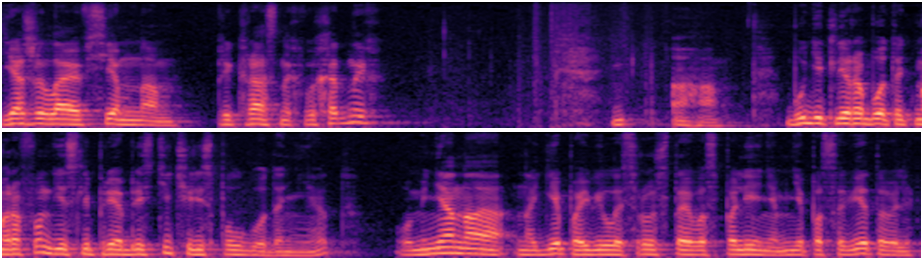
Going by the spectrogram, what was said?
я желаю всем нам прекрасных выходных. Ага. Будет ли работать марафон, если приобрести через полгода? Нет. У меня на ноге появилось ростое воспаление. Мне посоветовали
